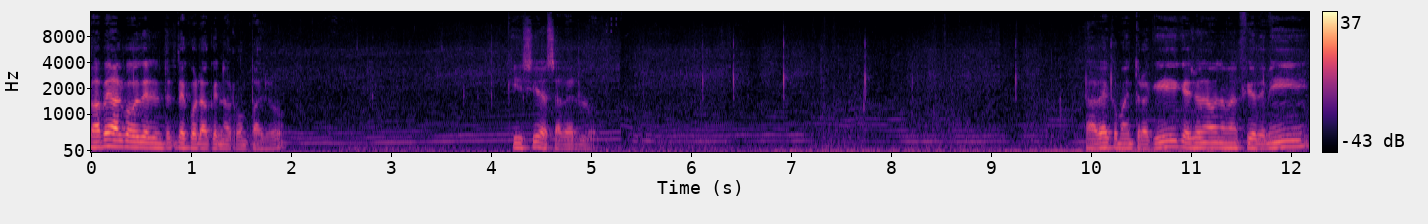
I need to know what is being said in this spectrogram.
Va a haber algo del decorado que no rompa yo. Quisiera saberlo. A ver cómo entro aquí, que yo no, me fío de mí.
